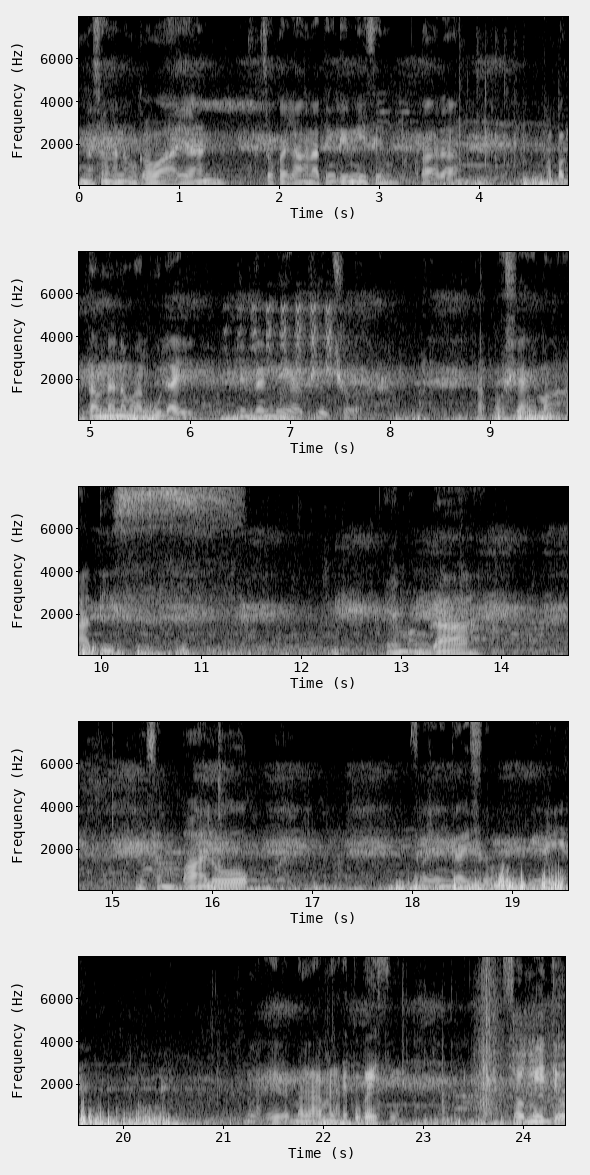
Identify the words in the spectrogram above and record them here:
Nasanga ng kawayan. So kailangan nating linisin para mapagtamnan ng mga gulay in the near future. Tapos yan yung mga atis. Yung mangga may sampalok. So ayan guys. So area malaki, malaki, malaki to guys eh. So medyo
